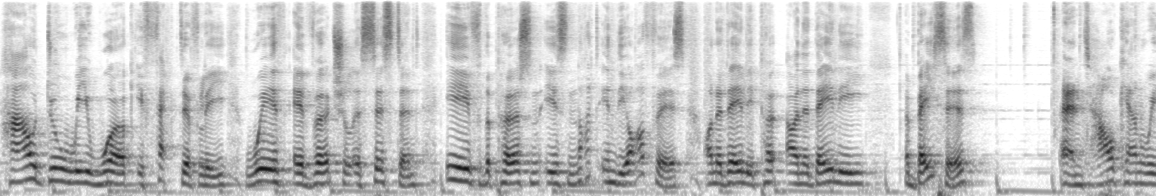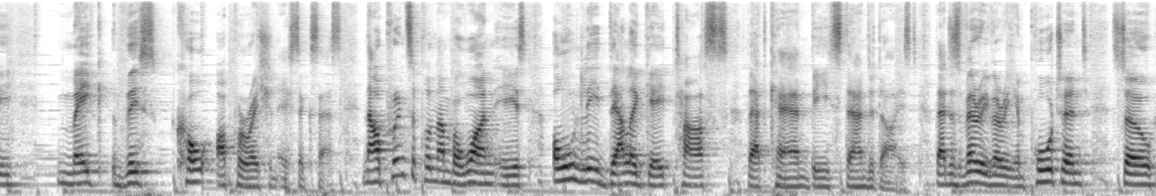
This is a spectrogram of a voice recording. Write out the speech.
how do we work effectively with a virtual assistant if the person is not in the office on a daily on a daily basis and how can we make this cooperation a success. Now, principle number one is only delegate tasks that can be standardized. That is very, very important so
